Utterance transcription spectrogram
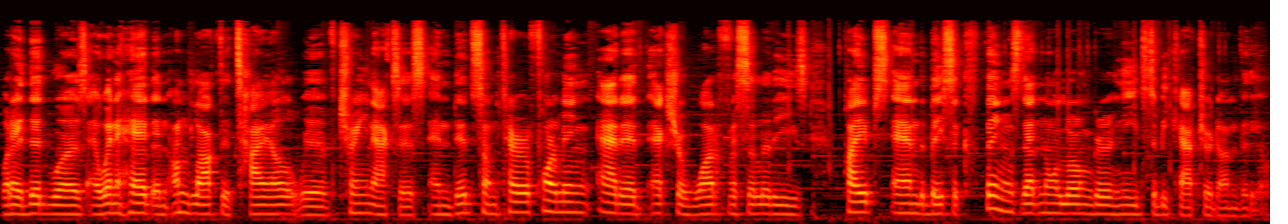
What I did was I went ahead and unlocked the tile with train access and did some terraforming, added extra water facilities, pipes, and the basic things that no longer needs to be captured on video.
